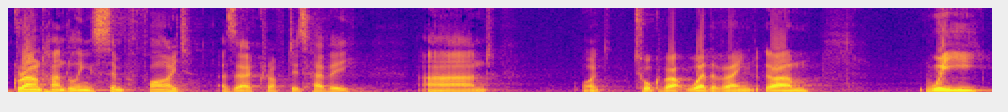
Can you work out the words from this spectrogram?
Ground handling is simplified as aircraft is heavy, and I talk about weather vane. Um, we,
